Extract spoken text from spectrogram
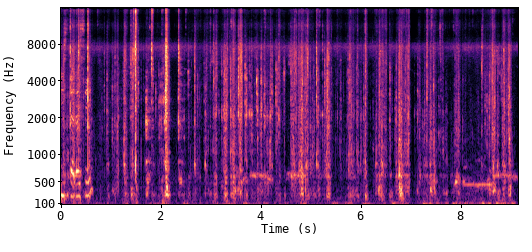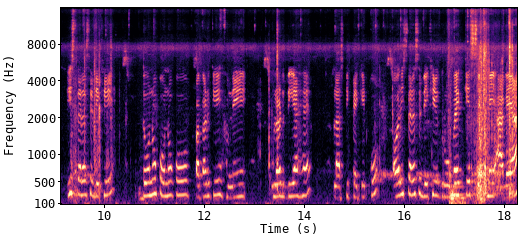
इस तरह से इस तरह से देखिए, दोनों कोनों को पकड़ के हमने उलट दिया है प्लास्टिक पैकेट को। और इस तरह से देखिए, ग्रो बैग के सेट में आ गया।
